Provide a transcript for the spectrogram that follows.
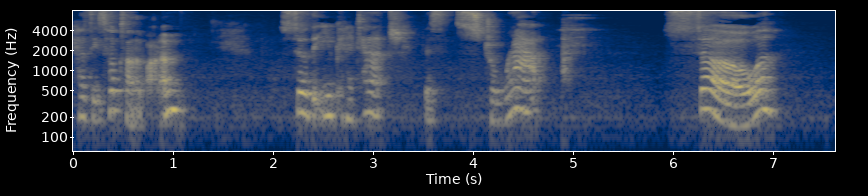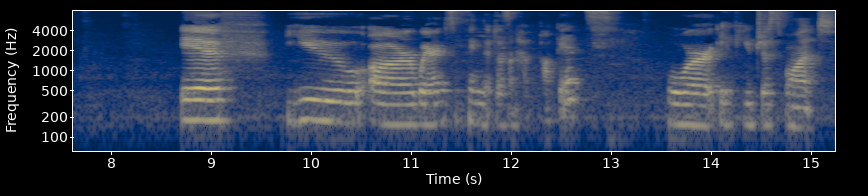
has these hooks on the bottom so that you can attach this strap. So if you are wearing something that doesn't have pockets, or if you just want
